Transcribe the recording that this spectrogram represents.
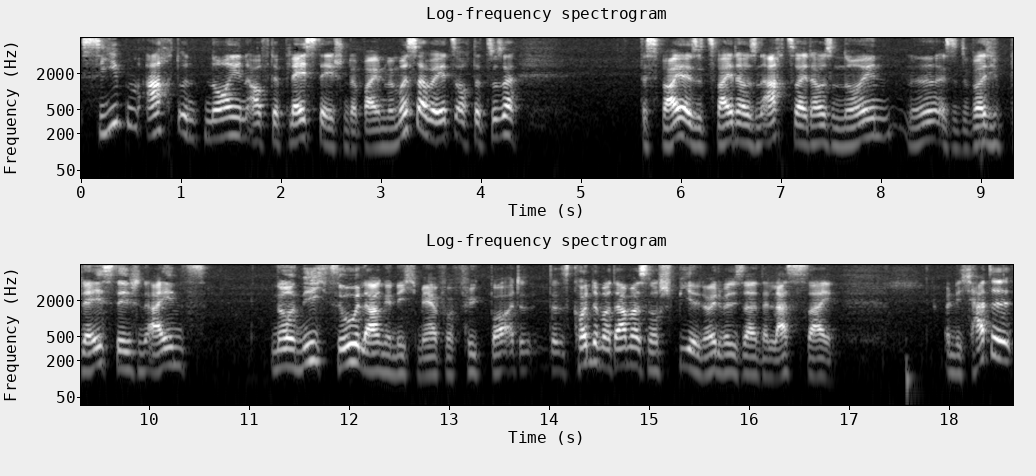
7, 8 und 9 auf der Playstation dabei. Und man muss aber jetzt auch dazu sagen, das war ja so 2008, 2009, ne? also da war die Playstation 1 noch nicht so lange nicht mehr verfügbar. Das, das konnte man damals noch spielen. Heute würde ich sagen, dann lass es sein. Und ich hatte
